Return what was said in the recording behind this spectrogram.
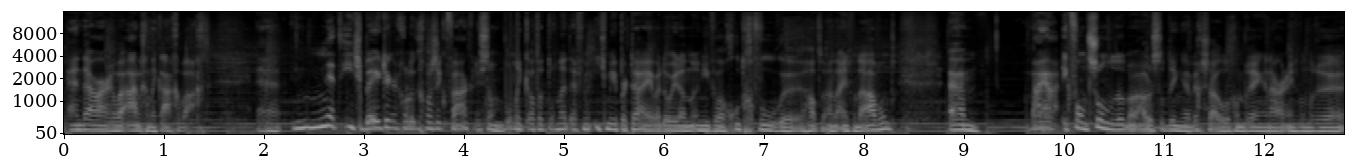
En daar waren we aardig aan elkaar gewaagd. Uh, net iets beter, gelukkig was ik vaak. Dus dan won ik altijd toch net even iets meer partijen. Waardoor je dan in ieder geval een goed gevoel had aan het eind van de avond. Um, maar ja, ik vond het zonde dat mijn ouders dat dingen weg zouden gaan brengen naar een of andere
